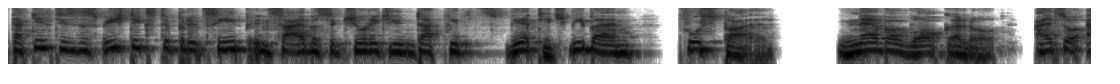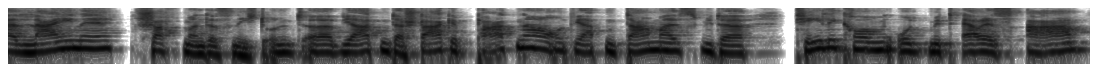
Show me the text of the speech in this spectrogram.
da gilt dieses wichtigste Prinzip in Cyber Security und da gilt es wirklich wie beim Fußball. Never walk alone. Also alleine schafft man das nicht. Und äh, wir hatten da starke Partner und wir hatten damals mit der Telekom und mit RSA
